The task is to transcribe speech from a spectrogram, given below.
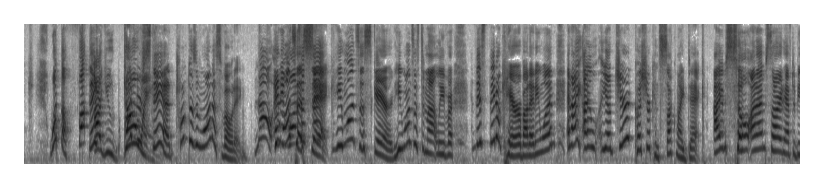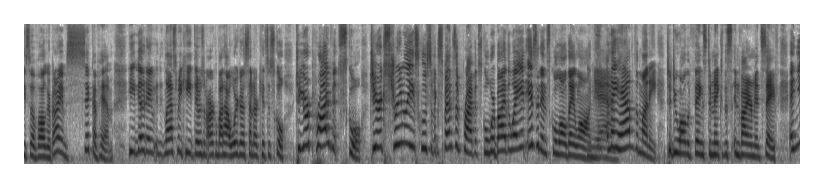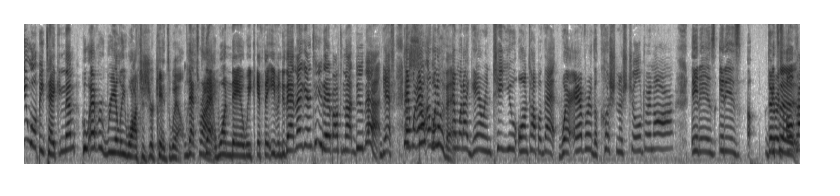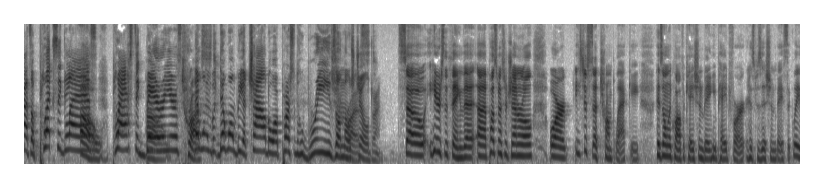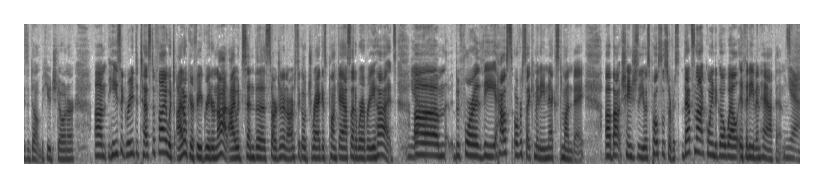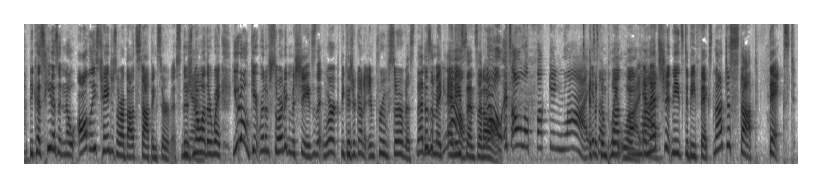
What the fuck They are you doing? Understand? Trump doesn't want us voting. No, He and he wants, wants us sick. He wants us scared. He wants us to not leave her. This they don't care about anyone. And I, I, you know, Jared Kushner can suck my dick. I am so, and I'm sorry to have to be so vulgar, but I am sick of him. He the other day, last week, he there was an article about how we're going to send our kids to school, to your private school, to your extremely exclusive, expensive private school, where by the way, it isn't in school all day long, Yeah. and they have the money to do all the things to make this environment safe, and you won't be taking them. Whoever really watches your kids will. That's right. That one day a week, if they even do that, and I guarantee you, they're about to not do that. Yes, They're and what, so and, full what, of it. and what I guarantee you, on top of that, wherever the Kushner's children are, it is it is. Uh, there It's is a- all kinds of plexiglass, Oh. plastic barriers. there trust. won't be, there won't be a child or a person who breathes on those children. So here's the thing: the uh, Postmaster General, or he's just a Trump lackey. His only qualification being he paid for his position. Basically, he's a don- huge donor. Um, he's agreed to testify, which I don't care if he agreed or not. I would send the sergeant at arms to go drag his punk ass out of wherever he hides. Yeah. Um, before the House Oversight Committee next Monday about changes to the U.S. Postal Service. That's not going to go well if it even happens. Yeah. Because he doesn't know all these changes are about stopping service. There's no other way. You don't get rid of sorting machines that work because you're going to improve service. That doesn't make any sense at all. No, it's all a fucking lie. it's, a complete fucking lie. And that shit needs to be fixed. Not just stopped, fixed.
